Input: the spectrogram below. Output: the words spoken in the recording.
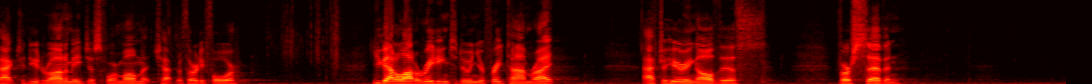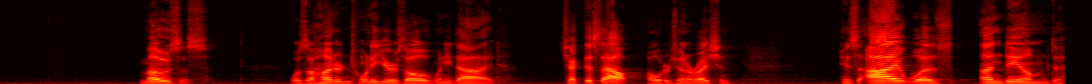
Back to Deuteronomy just for a moment, chapter 34. You got a lot of reading to do in your free time, right? After hearing all this, verse 7 Moses was 120 years old when he died. Check this out, older generation. His eye was undimmed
